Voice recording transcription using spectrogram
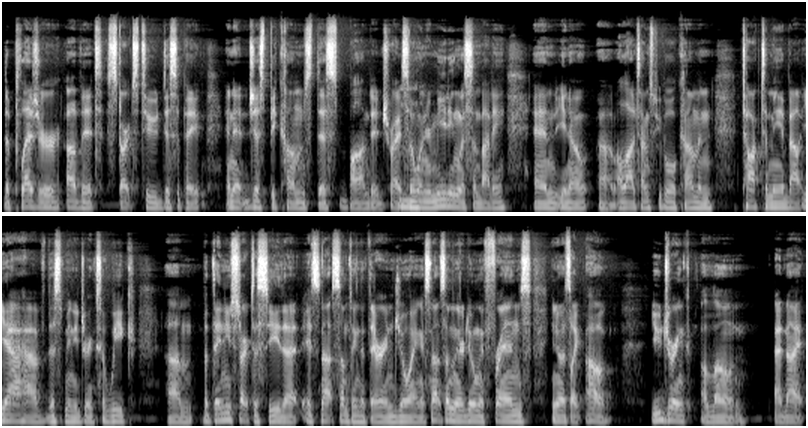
the pleasure of it starts to dissipate and it just becomes this bondage, right? Mm-hmm. So when you're meeting with somebody and, you know, uh, a lot of times people will come and talk to me about, yeah, I have this many drinks a week. Um, but then you start to see that it's not something that they're enjoying. It's not something they're doing with friends. You know, it's like, oh, you drink alone at night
